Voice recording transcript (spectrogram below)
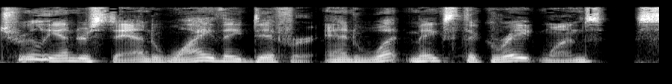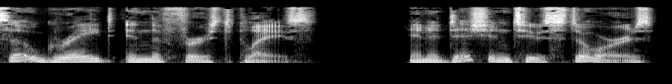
truly understand why they differ and what makes the great ones so great in the first place. In addition to stores,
